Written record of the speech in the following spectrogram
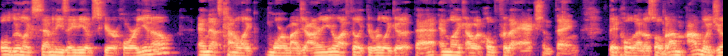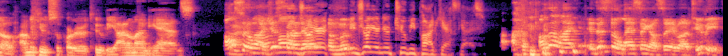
older like 70s 80s obscure horror, you know, and that's kind of like more of my genre. You know, I feel like they're really good at that. And like I would hope for the action thing, they pull that as well. But I'm I'm with Joe. I'm a huge supporter of Tubi. I don't mind the ads. Also, I just Well, found enjoy out your, a movie. enjoy your new Tubi podcast, guys. Although I, this is the last thing I'll say about Tubi.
